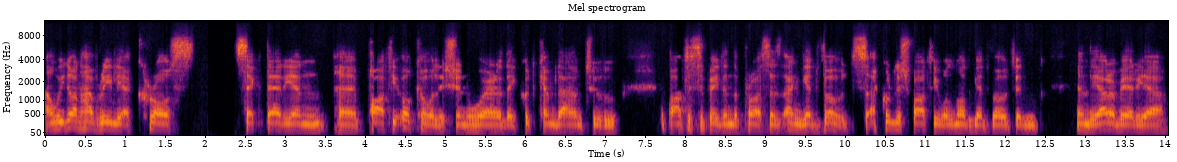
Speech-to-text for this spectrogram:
and we don't have really a cross sectarian uh, party or coalition where they could come down to participate in the process and get votes. A Kurdish party will not get vote in in the Arab area,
